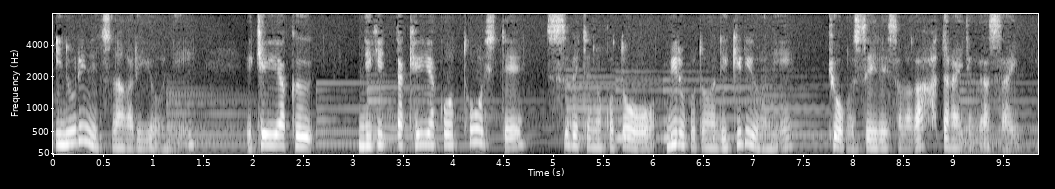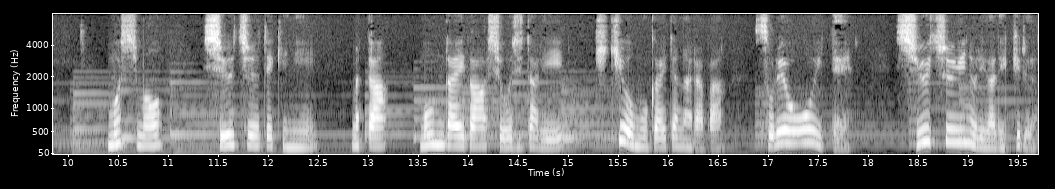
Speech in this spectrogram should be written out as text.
祈りにつながるように契約握った契約を通して全てのことを見ることができるように今日も聖霊様が働いてください。もしも集中的にまた問題が生じたり危機を迎えたならばそれを置いて集中祈りができる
